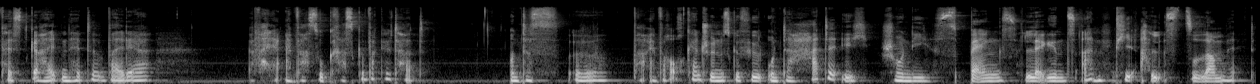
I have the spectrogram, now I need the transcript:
festgehalten hätte, weil der, weil der einfach so krass gewackelt hat. Und das äh, war einfach auch kein schönes Gefühl. Und da hatte ich schon die Spanx Leggings an, die alles zusammenhält.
